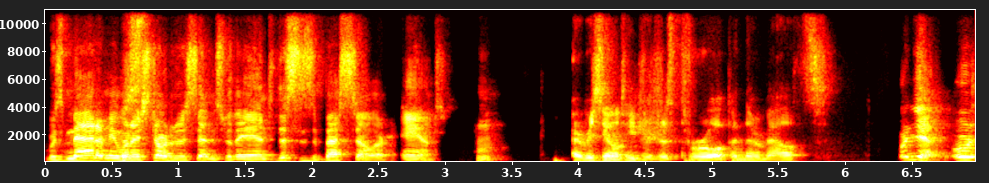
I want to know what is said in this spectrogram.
was mad at me when I started a sentence with and. This is a bestseller. And. Hmm. Every single teacher just threw up in their mouths. Or yeah, or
